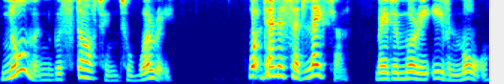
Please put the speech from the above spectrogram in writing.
Norman was starting to worry. What Dennis said later made him worry even more.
